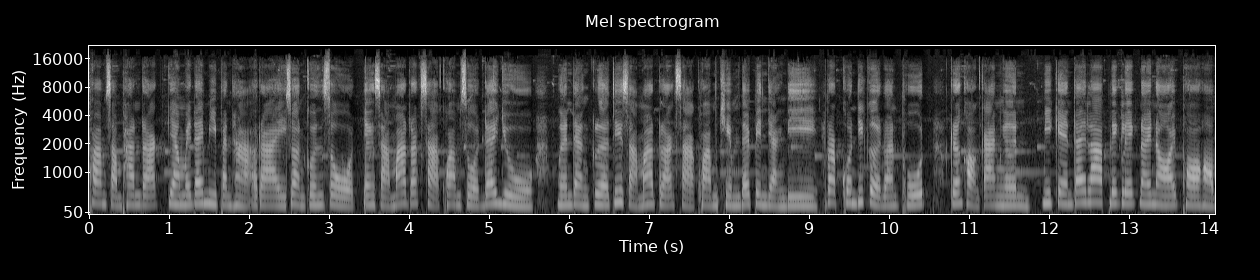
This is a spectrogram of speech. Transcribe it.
ความสัมพันธ์รักยังไม่ได้มีปัญหาอะไร ส่วนคนโสดยังสามารถามารถรักษาความโสดได้อยู่ เหมือนดั่งเกลือที่สามารถรักษาความเค็มได้เป็นอย่างดีสำหรับคนที่เกิดวันพุธ เรื่องของการเงิน มีเกณฑ์ได้ลาบเล็กๆ น้อยๆ พอหอม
